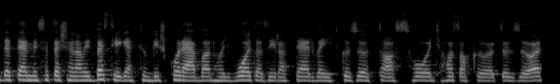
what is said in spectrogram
de természetesen, amit beszélgettünk is korábban, hogy volt azért a terveid között az, hogy hazaköltözöl.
